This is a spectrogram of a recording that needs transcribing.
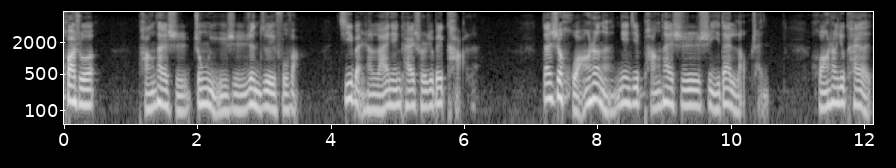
话说，庞太师终于是认罪伏法，基本上来年开春就被砍了。但是皇上呢，念及庞太师是一代老臣，皇上就开恩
